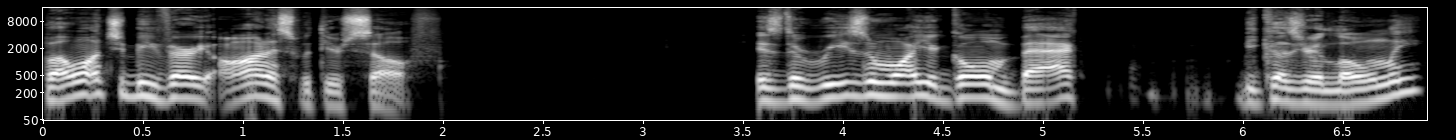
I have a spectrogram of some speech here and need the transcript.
But I want you to be very honest with yourself. Is the reason why you're going back because you're lonely?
